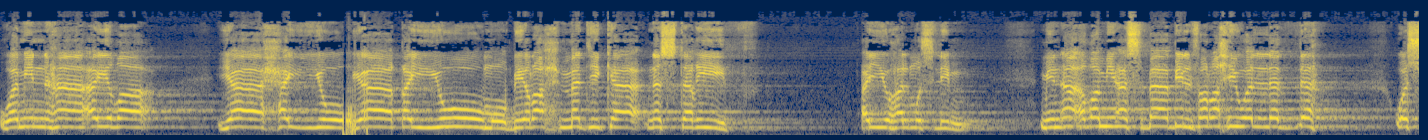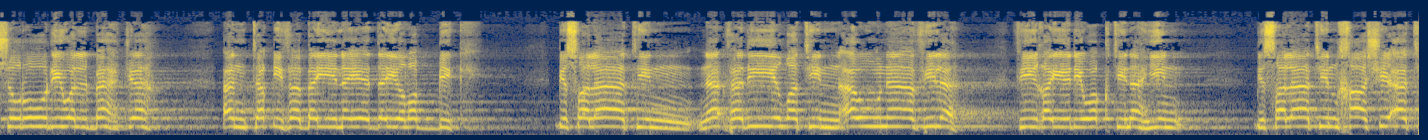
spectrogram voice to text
ومنها أيضا يا حي يا قيوم برحمتك نستغيث. أيها المسلم من أعظم أسباب الفرح واللذة والسرور والبهجة أن تقف بين يدي ربك بصلاة فريضة أو نافلة في غير وقت نهي بصلاة خاشعة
